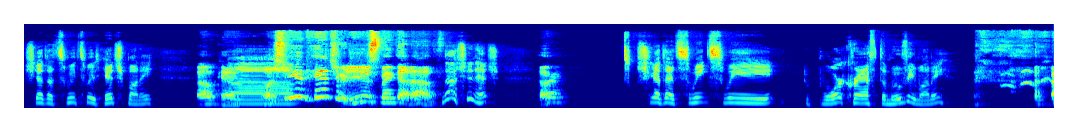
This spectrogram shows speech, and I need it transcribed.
She got that sweet, sweet Hitch money. okay, uh, was she in Hitch, or did you just make that up? No, she didn't Hitch. All right. She got that sweet, sweet Warcraft the movie money.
